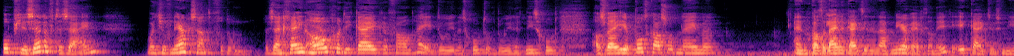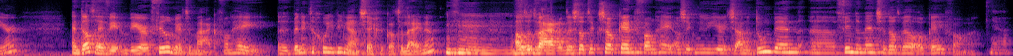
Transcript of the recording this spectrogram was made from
op jezelf te zijn. Want je hoeft nergens aan te voldoen. Er zijn geen ja. ogen die kijken van, hey, doe je het goed of doe je het niet goed. Als wij hier podcast opnemen En Katelijne kijkt inderdaad meer weg dan ik. Ik kijk dus meer. En dat heeft weer, weer veel meer te maken van... hé, hey, ben ik de goede dingen aan het zeggen, Katelijne? Mhm. Als het ware. Dus dat ik zo ken van... hé, hey, als ik nu hier iets aan het doen ben... Uh, vinden mensen dat wel oké van me? Ja.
